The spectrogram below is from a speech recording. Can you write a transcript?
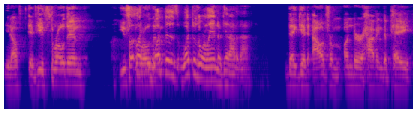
You know, if you throw them, you But like, them, what does what does Orlando get out of that? they get out from under having to pay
